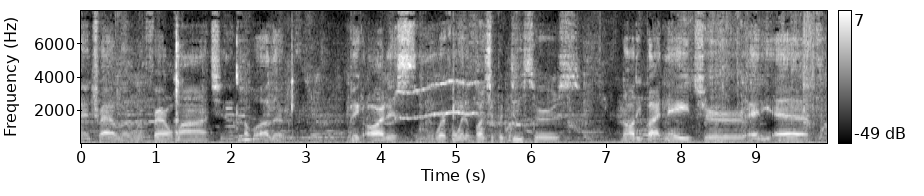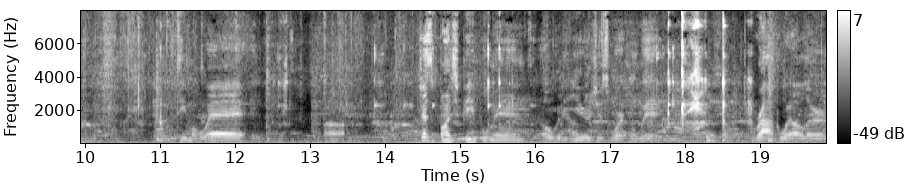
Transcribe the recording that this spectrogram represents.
and traveling with Pharoahe Monch and a couple other big artists, and working with a bunch of producers, Naughty by Nature, Eddie F, Timo Wet, and uh, just a bunch of people, man, over the years, just working with Rockwilder,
